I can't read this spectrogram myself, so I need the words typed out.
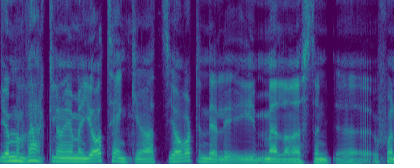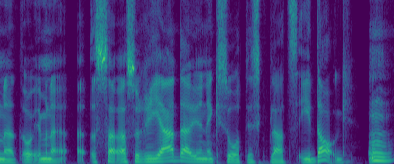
Ja men verkligen. Ja, men jag tänker att jag har varit en del i Mellanöstern eh, generellt och jag menar, alltså Riyadh är ju en exotisk plats idag. Mm.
